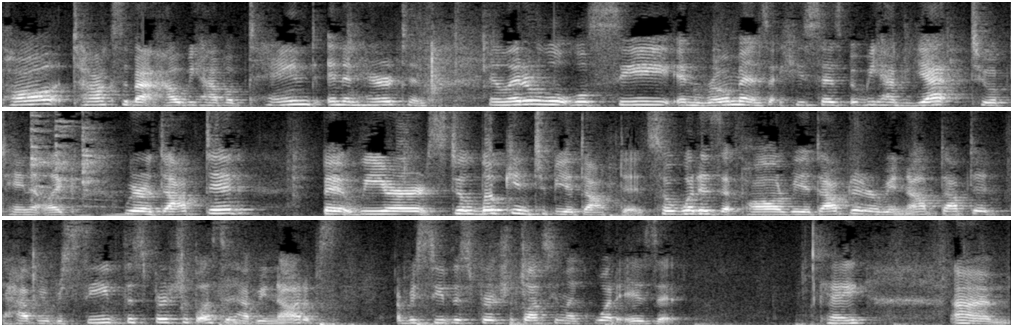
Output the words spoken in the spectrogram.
Paul talks about how we have obtained an inheritance. And later we'll, we'll see in Romans that he says, but we have yet to obtain it. Like we're adopted, but we are still looking to be adopted. So what is it, Paul? Are we adopted? Are we not adopted? Have we received the spiritual blessing? Have we not received the spiritual blessing? Like what is it? Okay. Um,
